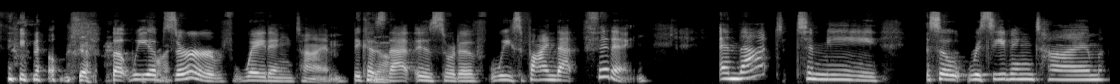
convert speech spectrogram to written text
you know, yeah, but we observe right. waiting time because yeah. that is sort of, we find that fitting. And that to me, so receiving time,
